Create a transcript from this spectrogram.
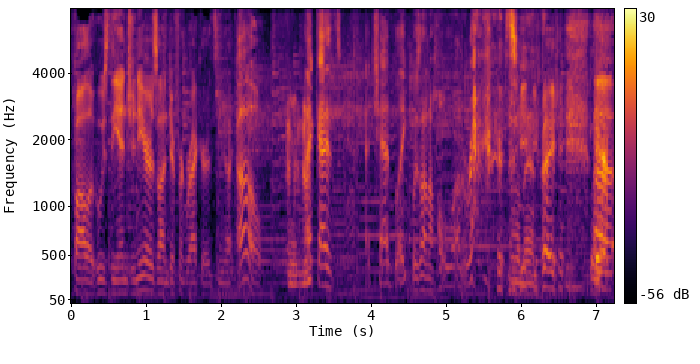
follow who's the engineers on different records, and you're like, oh, Mhm. that guy, that Chad Blake was on a whole lot of records, Oh, man. right? Well, Uh,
